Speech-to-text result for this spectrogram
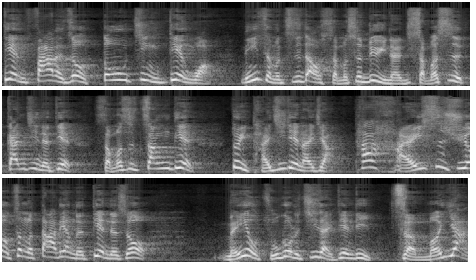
电发了之后都进电网，你怎么知道什么是绿能，什么是干净的电，什么是脏电？对台积电来讲，它还是需要这么大量的电的时候。没有足够的积载电力，怎么样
